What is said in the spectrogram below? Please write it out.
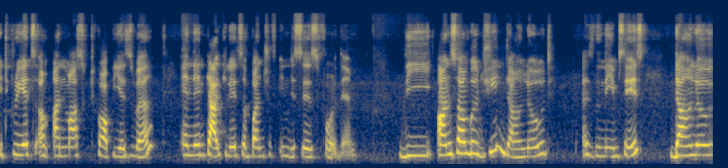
it creates an unmasked copy as well, and then calculates a bunch of indices for them. The Ensembl gene download, as the name says, downloads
